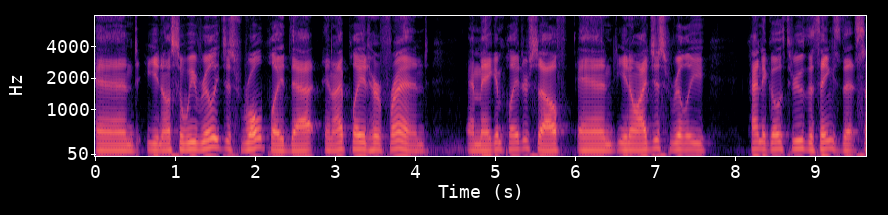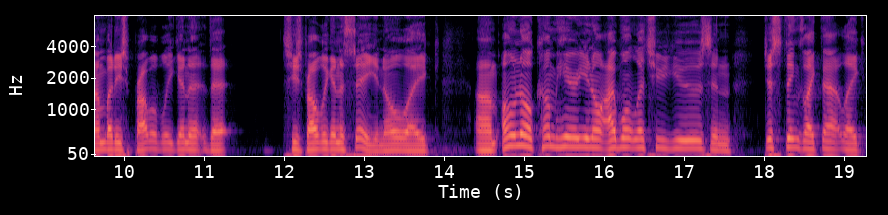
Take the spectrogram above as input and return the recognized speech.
and, you know, so we really just role played that. And I played her friend and Megan played herself. And, you know, I just really kind of go through the things that somebody's probably going to, that she's probably going to say, you know, like, um, oh no, come here, you know, I won't let you use, and just things like that. Like,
